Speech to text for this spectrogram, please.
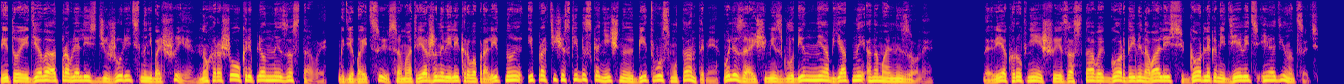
и то и дело отправлялись дежурить на небольшие, но хорошо укрепленные заставы, где бойцы самоотверженно вели кровопролитную и практически бесконечную битву с мутантами, вылезающими из глубин необъятной аномальной зоны. Две крупнейшие заставы гордо именовались «Горликами 9» и «11».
